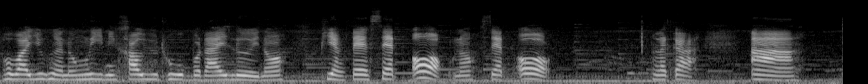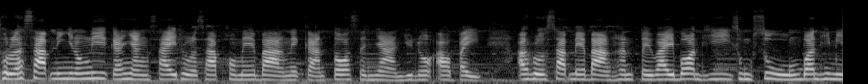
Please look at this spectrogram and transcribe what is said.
เพราะว่าอยู่เฮือนน้องลี่นี่เข้า YouTube บ่ได้เลยเนาะ พียงแต่เซตออกเนาะเซตออก แล้วก็อ่าโทรศัพท์นี่น้องลี่ก็ยังใช้โทรศัพท์ของแม่บางในการต่อสัญญาณอยู่เนาะเอาไปเอาโทรศัพท์แม่บางหันไปไว้บอนที่สูงสูงๆบอนที่มี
